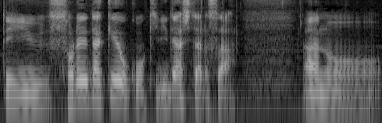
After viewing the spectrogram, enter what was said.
ていうそれだけをこう切り出したらさあの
